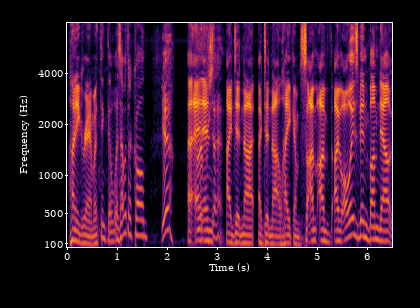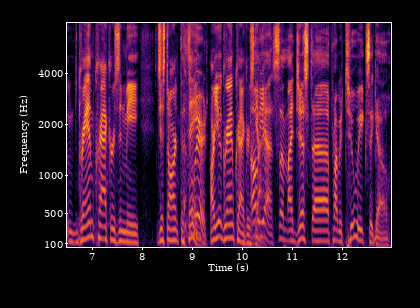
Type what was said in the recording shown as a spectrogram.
honey graham. I think that was that what they're called. Yeah, Uh, and, and. I did not. I did not like them. So I'm, I'm. I've always been bummed out. Graham crackers and me just aren't the That's thing. weird. Are you a graham crackers Oh guy? yeah, Slim. I just uh, probably two weeks ago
